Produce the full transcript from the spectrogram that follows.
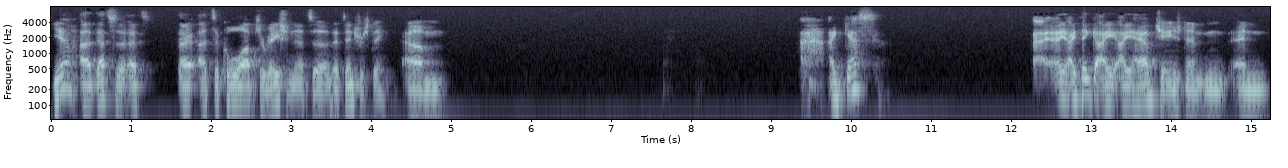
Yeah, uh, that's a, that's uh, that's a cool observation. That's a, that's interesting. Um, I guess I, I think I, I have changed, and and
